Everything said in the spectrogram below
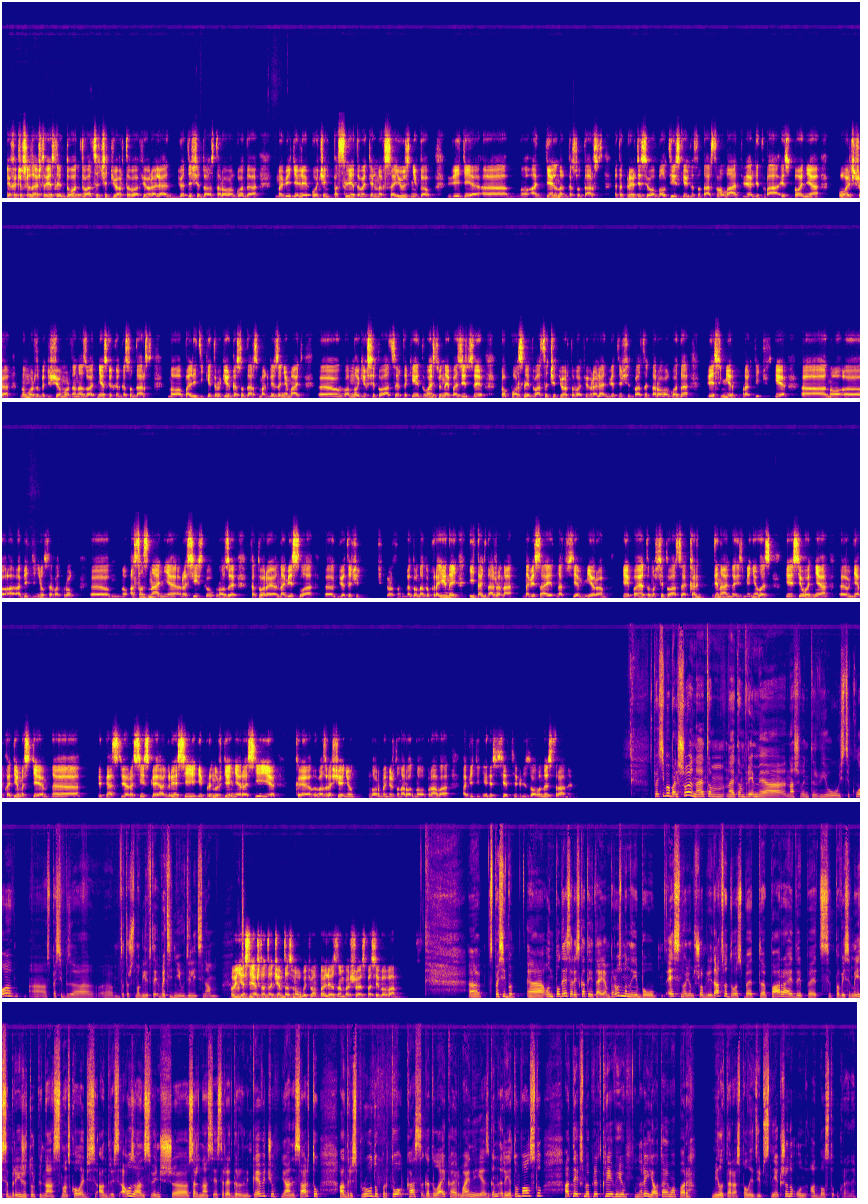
Я хочу сказать, что если до 24 февраля 2022 года мы видели очень последовательных союзников в виде э, ну, отдельных государств, это прежде всего Балтийские государства, Латвия, Литва, Эстония, Польша, ну, может быть, еще можно назвать несколько государств, но политики других государств могли занимать э, во многих ситуациях такие двойственные позиции, то после 24 февраля 2022 года весь мир практически э, ну, э, объединился вокруг э, ну, осознания российской угрозы, которая нависла э, в 2004 году над Украиной, и тогда же она нависает над всем миром. И поэтому ситуация кардинально изменилась. И сегодня э, в необходимости э, препятствия российской агрессии и принуждения России к возвращению нормы международного права объединились все цивилизованные страны. Спасибо большое. На этом, на этом время нашего интервью истекло. А, спасибо за, э, за то, что смогли в, в эти дни уделить нам. Ну, если я что-то чем-то смог быть вам полезным, большое спасибо вам. Spasība. Uh, un paldies arī skatītājiem par uzmanību. Es no jums šobrīd atvados, bet pārraidi pēc pavisam īsa brīža turpinās mans kolēģis Andris Auzāns. Viņš sarunāsies ar Edgars Ninkeviču, Jāni Sartu, Andris Prūdu par to, kas gada laikā ir mainījies gan rietumvalstu attieksme pret Krieviju, gan arī jautājumā par militārās palīdzības sniegšanu un atbalstu Ukrainai.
